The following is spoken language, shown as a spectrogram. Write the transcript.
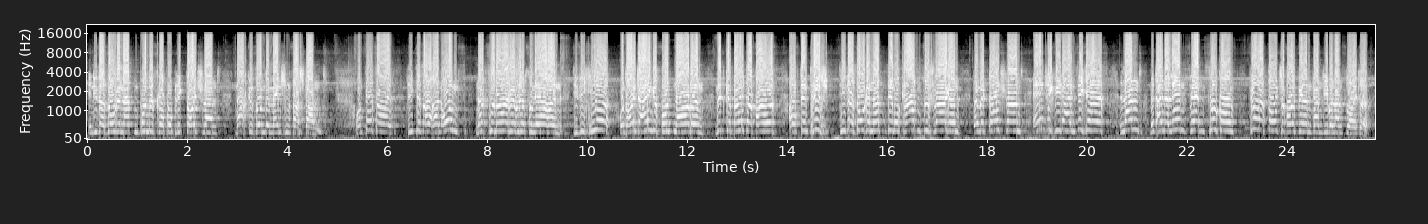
in dieser sogenannten Bundesrepublik Deutschland nach gesundem Menschenverstand. Und deshalb liegt es auch an uns Nationalrevolutionären, die sich hier und heute eingefunden haben, mit geballter Faust auf den Tisch dieser sogenannten Demokraten zu schlagen, damit Deutschland endlich wieder ein sicheres Land mit einer lebenswerten Zukunft für das deutsche Volk werden kann, liebe Landsleute.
